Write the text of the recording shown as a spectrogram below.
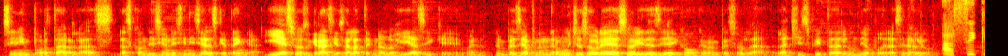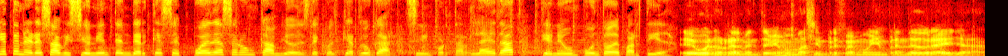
sin importar las, las condiciones iniciales que tenga. Y eso es gracias a la tecnología, así que bueno, empecé a aprender mucho sobre eso y desde ahí como que me empezó la, la chispita de algún día poder hacer algo. Así que tener esa visión y entender que se puede hacer un cambio desde cualquier lugar, sin importar la edad, tiene un punto de partida. Eh, bueno, realmente mi mamá siempre fue muy emprendedora, ella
